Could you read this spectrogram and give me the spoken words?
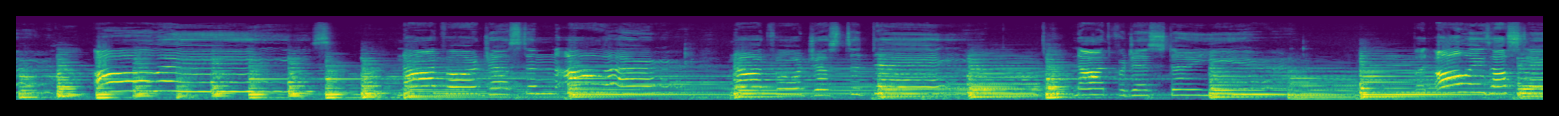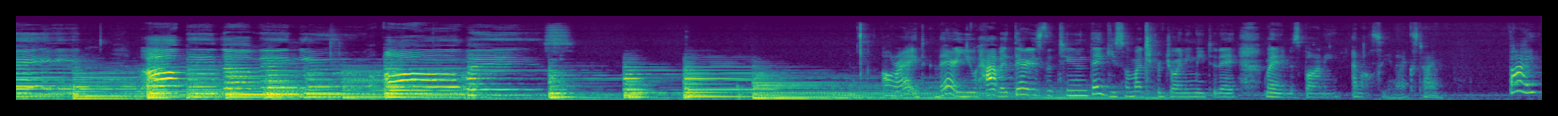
always. Not for just an hour not for just a day not for just a year always I'll stay I'll be loving you always all right, there you have it. There is the tune. Thank you so much for joining me today. My name is Bonnie, and I'll see you next time. Bye.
